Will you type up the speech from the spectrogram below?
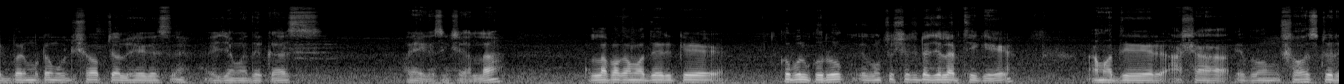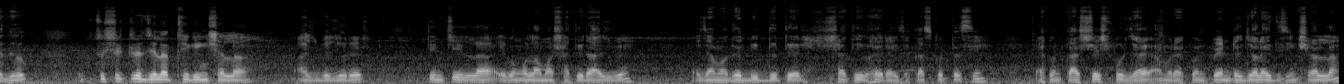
একবার মোটামুটি সব চালু হয়ে গেছে। এই যে আমাদের কাজ হয়ে গেছে ইনশাল্লাহ আল্লাহ পাক আমাদেরকে কবুল করুক এবং চৌষট্টিটা জেলার থেকে আমাদের আশা এবং সহজ করে দেখ চৌষট্টিটা জেলার থেকে ইনশাল্লাহ আসবে জোরের। তিন চিল্লা এবং ওলামা সাথীরা আসবে। এই যে আমাদের বিদ্যুতের সাথী ভাইরা যে কাজ করতেছে। এখন কাজ শেষ পর্যায়ে আমরা এখন প্যান্ডেল জ্বলাই দিচ্ছি ইনশাল্লাহ।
